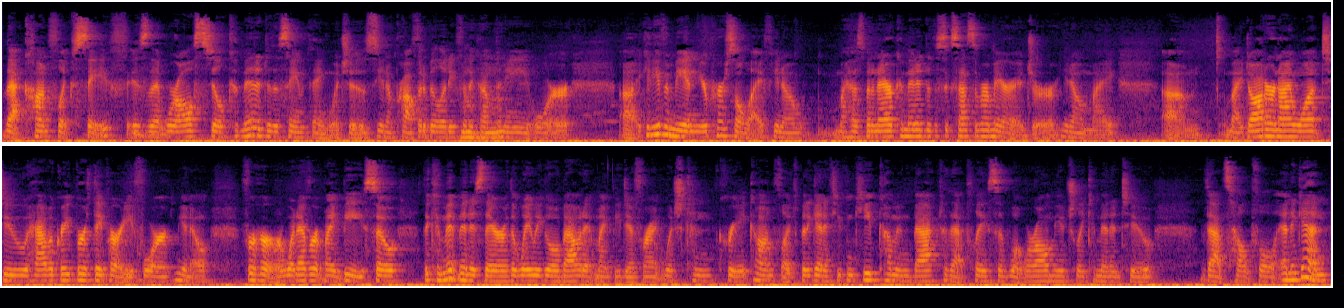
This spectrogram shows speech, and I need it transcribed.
that conflict safe is that we're all still committed to the same thing, which is you know profitability for the mm-hmm. company, or uh, it can even be in your personal life. You know, my husband and I are committed to the success of our marriage, or you know, my um, my daughter and I want to have a great birthday party for you know for her or whatever it might be. So the commitment is there. The way we go about it might be different, which can create conflict. But again, if you can keep coming back to that place of what we're all mutually committed to, that's helpful. And again,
